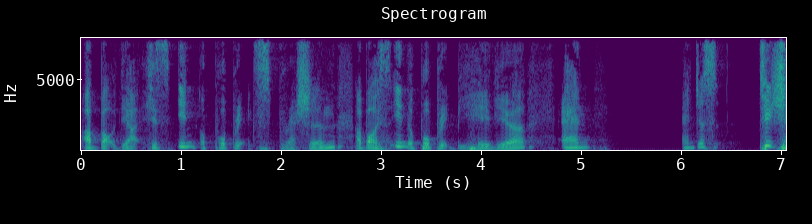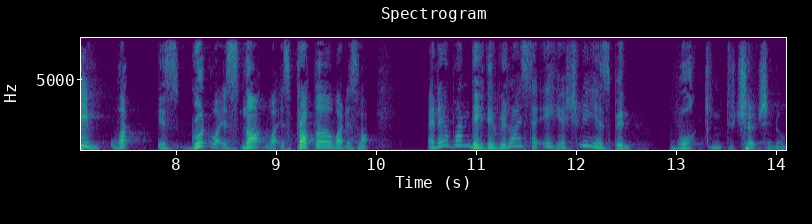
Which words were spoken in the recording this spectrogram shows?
about their, his inappropriate expression, about his inappropriate behavior, and, and just teach him what is good, what is not, what is proper, what is not. And then one day they realize that, hey, actually he has been walking to church, you know,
